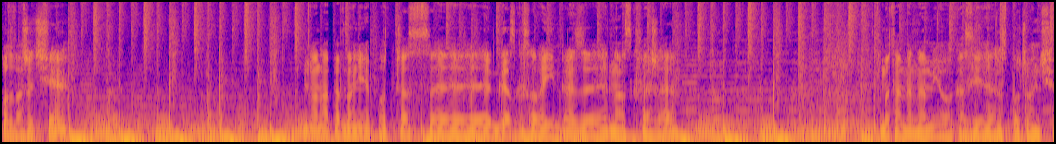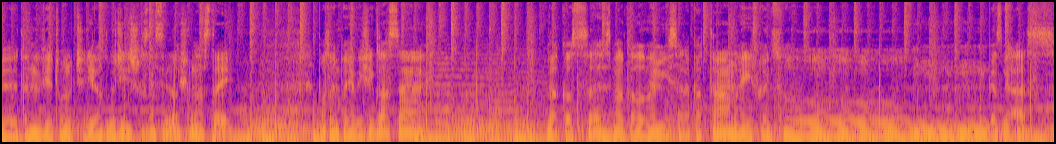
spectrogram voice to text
Odważyć się? No na pewno nie podczas y, gazgasowej imprezy na skwerze, bo tam będę miał okazję rozpocząć y, ten wieczór, czyli od godziny 16 do 18. Potem pojawi się Glase, Wakos z Malcolmem i Sarapata, no i w końcu mm, Gaz Gaz.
